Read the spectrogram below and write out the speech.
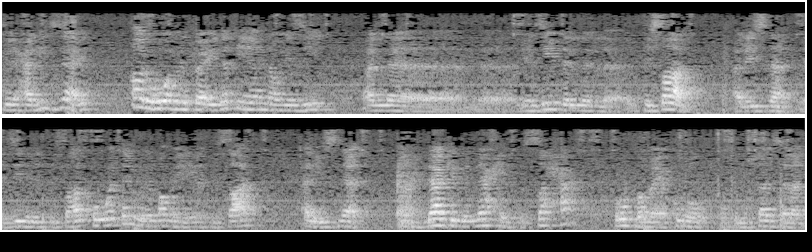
في الحديث زائد قالوا هو من فائدته أنه يزيد يزيد الاتصال الإسناد. يزيد الاتصال قوة ويضم الاتصال الإسناد. لكن من ناحية الصحة ربما يكون مسلسلا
